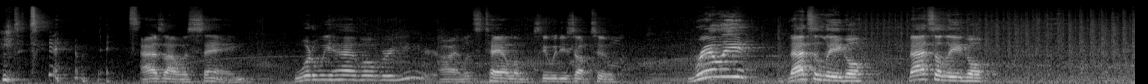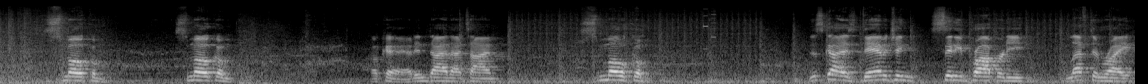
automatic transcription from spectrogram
Damn it. As I was saying, what do we have over here? All right, let's tail him, see what he's up to. Really? That's illegal. That's illegal. Smoke him. Smoke him. Okay, I didn't die that time. Smoke him. This guy is damaging city property left and right.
